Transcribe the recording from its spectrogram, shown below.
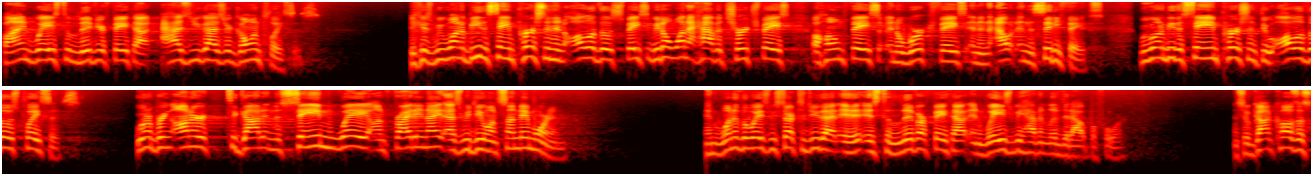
Find ways to live your faith out as you guys are going places. Because we want to be the same person in all of those spaces. We don't want to have a church face, a home face, and a work face, and an out in the city face. We want to be the same person through all of those places. We want to bring honor to God in the same way on Friday night as we do on Sunday morning. And one of the ways we start to do that is to live our faith out in ways we haven't lived it out before. And so God calls us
